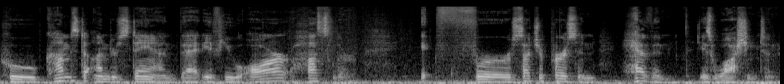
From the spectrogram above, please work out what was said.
who comes to understand that if you are a hustler, it, for such a person, heaven is Washington.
